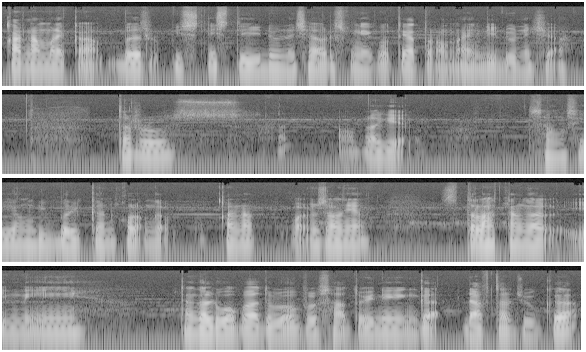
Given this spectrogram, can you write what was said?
karena mereka berbisnis di Indonesia harus mengikuti aturan main di Indonesia. Terus apa lagi ya? Sanksi yang diberikan kalau nggak karena kalau misalnya setelah tanggal ini tanggal 20 atau 21 ini enggak daftar juga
